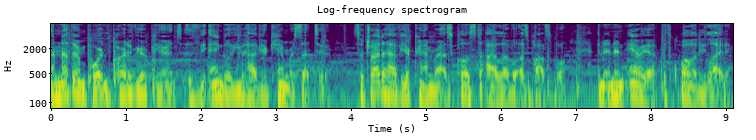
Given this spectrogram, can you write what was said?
Another important part of your appearance is the angle you have your camera set to. So try to have your camera as close to eye level as possible and in an area with quality lighting.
